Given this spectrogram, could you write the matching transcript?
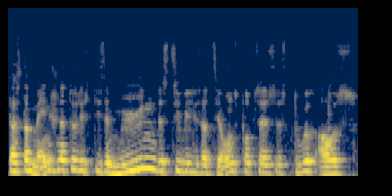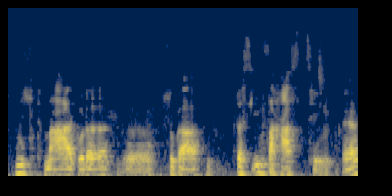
dass der Mensch natürlich diese Mühen des Zivilisationsprozesses durchaus nicht mag oder äh, sogar, dass sie ihm verhasst sind. Ja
